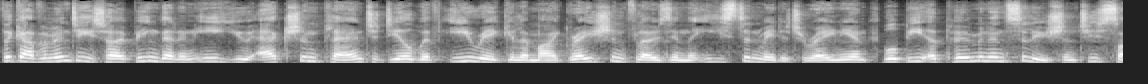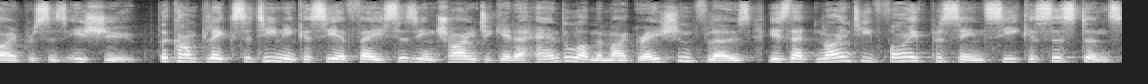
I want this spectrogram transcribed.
The government is hoping that an EU action plan to deal with irregular migration flows in the eastern Mediterranean will be a permanent solution to Cyprus's issue. The complexity Nicosia faces in trying to get a handle on the migration flows is that 95% seek assistance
